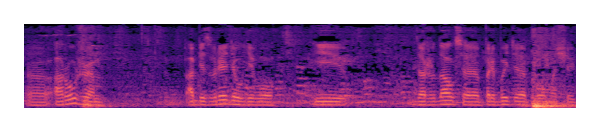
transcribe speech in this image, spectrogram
э, оружием, обезвредил его и дожидался прибытия помощи.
